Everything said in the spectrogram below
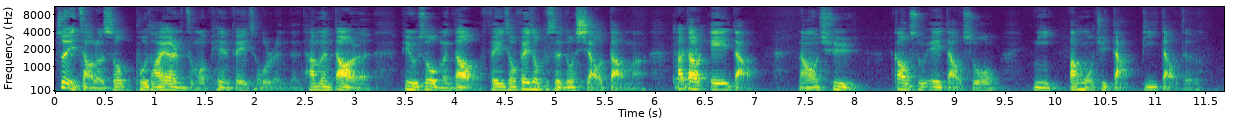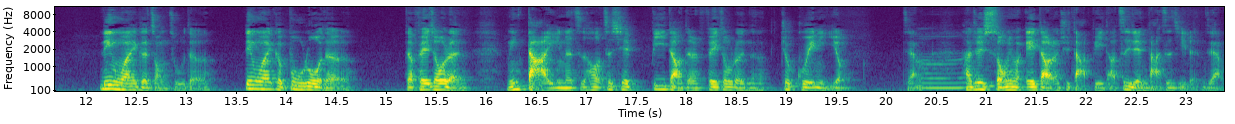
最早的时候，葡萄牙人怎么骗非洲人的？他们到了，譬如说我们到非洲，非洲不是很多小岛嘛？他到了 A 岛，然后去告诉 A 岛说：“你帮我去打 B 岛的另外一个种族的另外一个部落的的非洲人，你打赢了之后，这些 B 岛的非洲人呢就归你用。”这样，他就怂恿 A 岛人去打 B 岛，自己人打自己人，这样。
